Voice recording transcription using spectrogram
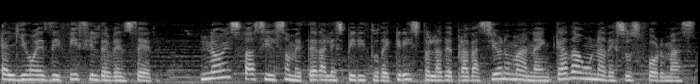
El yo es difícil de vencer, no es fácil someter al Espíritu de Cristo la depravación humana en cada una de sus formas,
